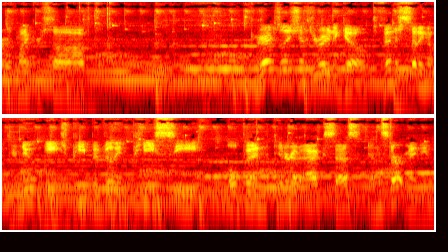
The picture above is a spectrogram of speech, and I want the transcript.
With Microsoft. Congratulations, you're ready to go. To finish setting up your new HP Pavilion PC, open Internet Access in the Start menu.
